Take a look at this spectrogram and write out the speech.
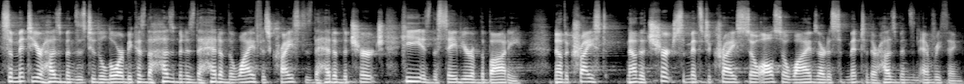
submit to your husbands as to the Lord, because the husband is the head of the wife, as Christ is the head of the church. He is the Savior of the body. Now the Christ, now the church submits to Christ, so also wives are to submit to their husbands in everything.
